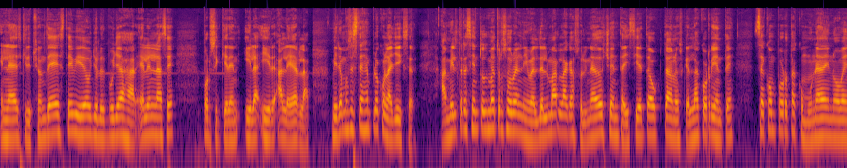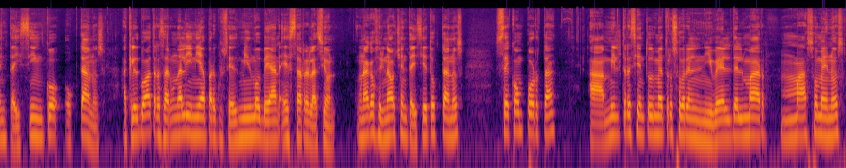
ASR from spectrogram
En la descripción de este video yo les voy a dejar el enlace por si quieren ir a, ir a leerla. Miremos este ejemplo con la Gixxer. A 1300 metros sobre el nivel del mar, la gasolina de 87 octanos, que es la corriente, se comporta como una de 95 octanos. Aquí les voy a trazar una línea para que ustedes mismos vean esta relación. Una gasolina de 87 octanos se comporta a 1300 metros sobre el nivel del mar, más o menos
